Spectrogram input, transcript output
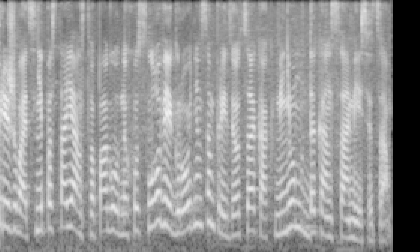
Переживать непостоянство погодных условий гродненцам придется как минимум до конца месяца.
